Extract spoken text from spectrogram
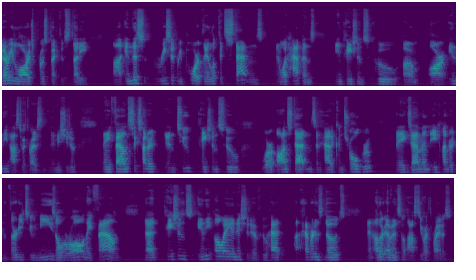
very large prospective study. Uh, in this recent report, they looked at statins and what happens in patients who um, are in the Osteoarthritis Initiative. They found 602 patients who were on statins and had a control group. They examined 832 knees overall, and they found that patients in the OA initiative who had uh, Heberden's nodes and other evidence of osteoarthritis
